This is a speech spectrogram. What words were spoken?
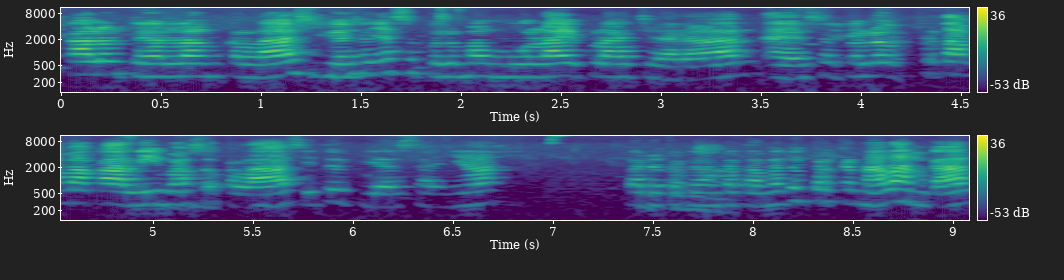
kalau dalam kelas biasanya sebelum memulai pelajaran, eh sebelum pertama kali masuk kelas itu biasanya pada pertemuan pertama itu perkenalan kan?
